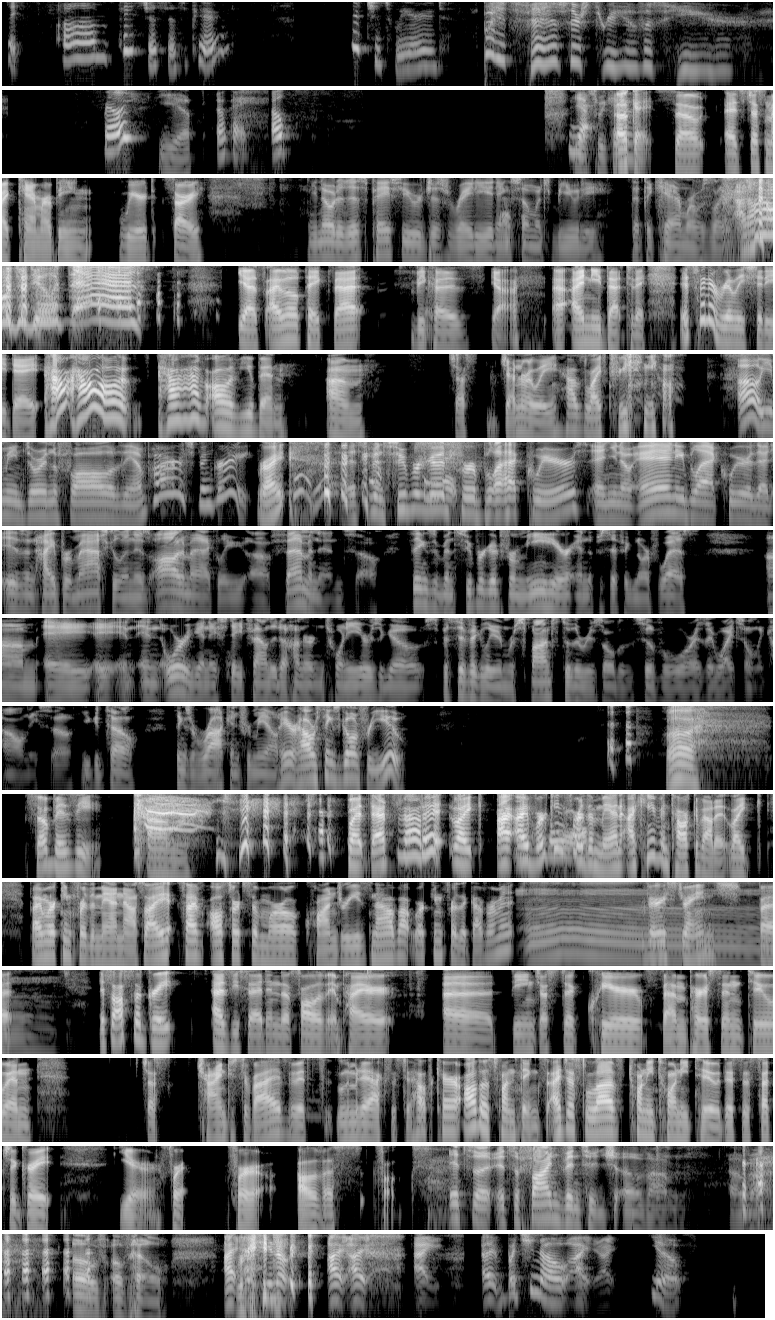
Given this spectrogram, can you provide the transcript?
Nice. Um, Pace just disappeared, which is weird. But it says there's three of us here. Really? Yep. Okay. Oh. Yes, we can. Okay, so it's just my camera being weird. Sorry. You know what it is, Pace? You were just radiating so much beauty that the camera was like, I don't know what to do with this. Yes, I will take that because yeah, I, I need that today. It's been a really shitty day. How how all, how have all of you been? Um, just generally, how's life treating you? Oh, you mean during the fall of the empire? It's been great. Right? Yeah, it's been super good for black queers, and you know any black queer that isn't hyper masculine is automatically uh, feminine. So things have been super good for me here in the Pacific Northwest. Um, a, a in, in Oregon, a state founded 120 years ago, specifically in response to the result of the Civil War as a whites only colony. So you can tell things are rocking for me out here. How are things going for you? Ugh, so busy. Um, Yeah. but that's about it. Like I, I'm working for the man. I can't even talk about it. Like, but I'm working for the man now. So I so I have all sorts of moral quandaries now about working for the government. Very strange, but- Mm. It's also great, as you said, in the fall of empire, uh, being just a queer femme person too, and just trying to survive with limited access to healthcare, all those fun things. I just love 2022. This is such a great year for for all of us folks. it's a it's a fine vintage of um of uh, of of hell. I Right? you know I I I I but you know I I you know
